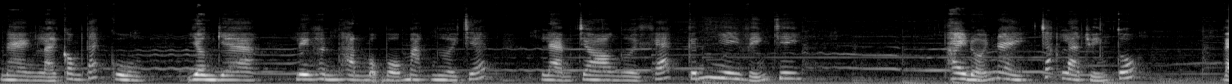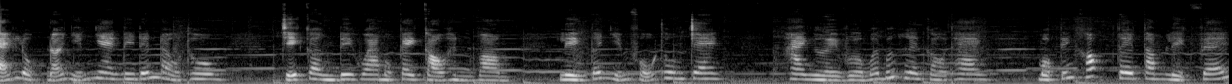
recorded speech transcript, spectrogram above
Nàng lại công tác cuồng, dần già liền hình thành một bộ mặt người chết, làm cho người khác kính nhi viễn chi thay đổi này chắc là chuyện tốt. Vãn lục đỡ nhiễm nhang đi đến đầu thôn. Chỉ cần đi qua một cây cầu hình vòm, liền tới nhiễm phủ thôn trang. Hai người vừa mới bước lên cầu thang, một tiếng khóc tê tâm liệt phế,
